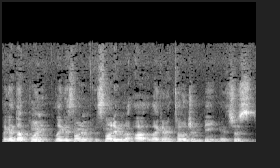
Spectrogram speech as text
like at that point like it's not even it's not even a, like an intelligent being it's just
